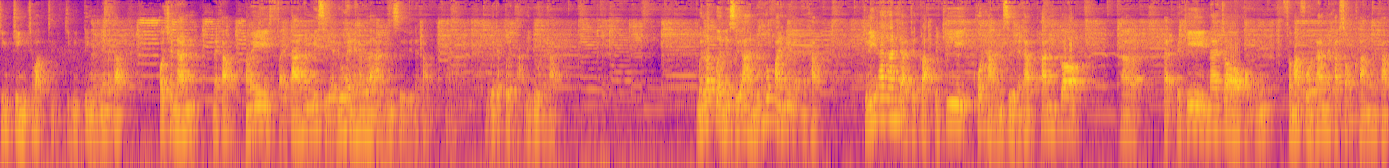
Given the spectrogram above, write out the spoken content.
จริง ๆ ฉบับจริงๆเนี่ยนะครับ เพราะฉะนั้นนะครับไม่สายตาท่านไม่เสียด้วยนะครับเวลาอ่านหนังสือนะครับผมก็จะเปิดอ่านให้ดูนะครับ เหมือนเราเปิดหนังสืออ่านทั่วไปนี่แหละนะครับ ทีนี้ถ้าท่านอยากจะกลับไปที่ค้นหาหนังสือนะครับ ท่านก็ แตะไปที่หน้าจอของสมาร์ทโฟนท่านนะครับสองครั้งนะครับ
